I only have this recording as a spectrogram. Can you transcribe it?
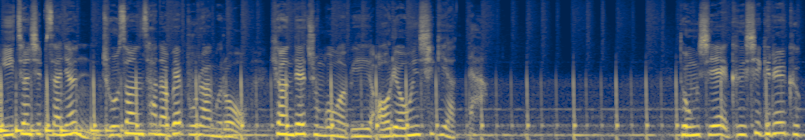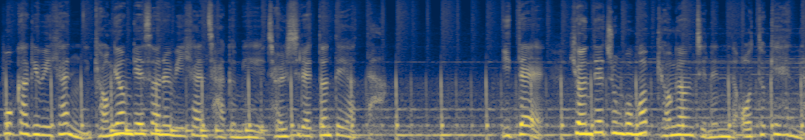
2014년 조선 산업의 불황으로 현대 중공업이 어려운 시기였다. 동시에 그 시기를 극복하기 위한 경영 개선을 위한 자금이 절실했던 때였다. 이때 현대중공업 경영진은 어떻게 했나?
